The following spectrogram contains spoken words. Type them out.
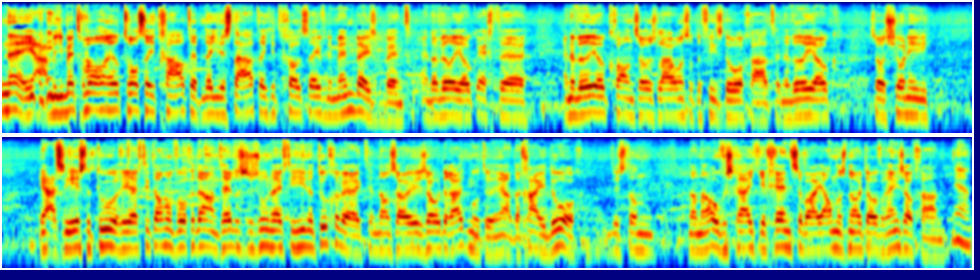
Nee, ja, maar je bent gewoon heel trots dat je het gehaald hebt. Dat je er staat, dat je het grootste evenement bezig bent. En dan wil je ook echt... Uh, en dan wil je ook gewoon zoals Laurens op de fiets doorgaat. En dan wil je ook, zoals Johnny Ja, zijn eerste tour hier heeft hij het allemaal voor gedaan. Het hele seizoen heeft hij hier naartoe gewerkt. En dan zou je zo eruit moeten. Ja, dan ga je door. Dus dan, dan overschrijd je grenzen waar je anders nooit overheen zou gaan. Ja.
